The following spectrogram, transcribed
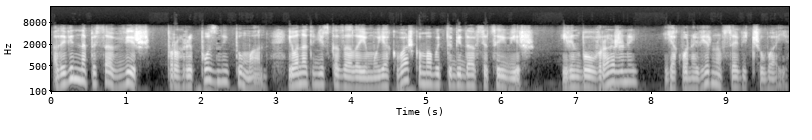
але він написав вірш про грипозний туман, і вона тоді сказала йому, як важко, мабуть, тобі дався цей вірш, і він був вражений, як вона вірно все відчуває.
